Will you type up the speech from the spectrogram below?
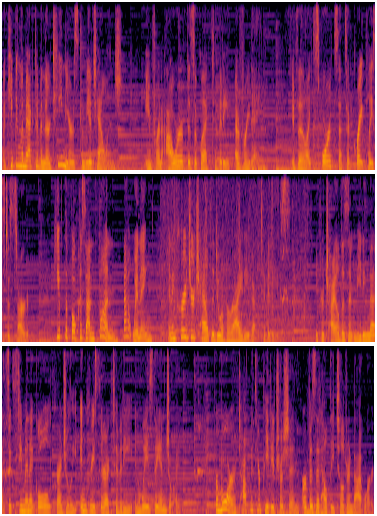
but keeping them active in their teen years can be a challenge. Aim for an hour of physical activity every day. If they like sports, that's a great place to start. Keep the focus on fun, not winning, and encourage your child to do a variety of activities. If your child isn't meeting that 60 minute goal, gradually increase their activity in ways they enjoy. For more, talk with your pediatrician or visit healthychildren.org.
